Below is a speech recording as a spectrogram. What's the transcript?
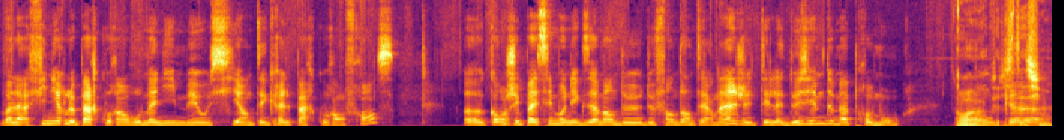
voilà, finir le parcours en Roumanie, mais aussi intégrer le parcours en France. Euh, quand j'ai passé mon examen de, fin d'internat, j'étais la deuxième de ma promo. Ouais, félicitations.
